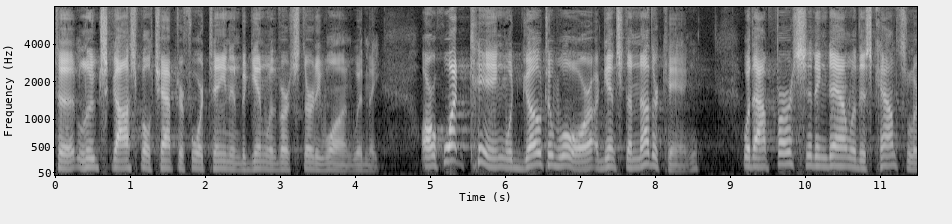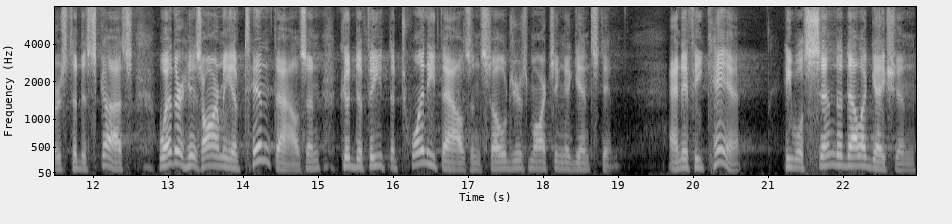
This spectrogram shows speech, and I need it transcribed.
to Luke's Gospel, chapter 14, and begin with verse 31 with me. Or what king would go to war against another king without first sitting down with his counselors to discuss whether his army of 10,000 could defeat the 20,000 soldiers marching against him? And if he can't, he will send a delegation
